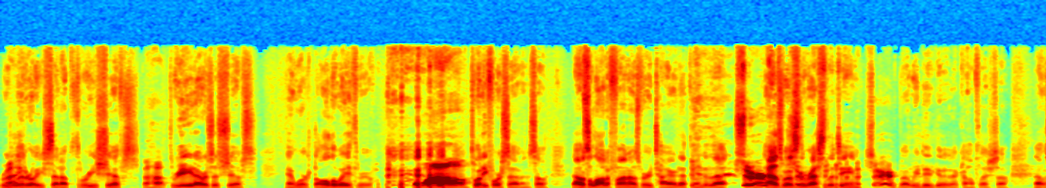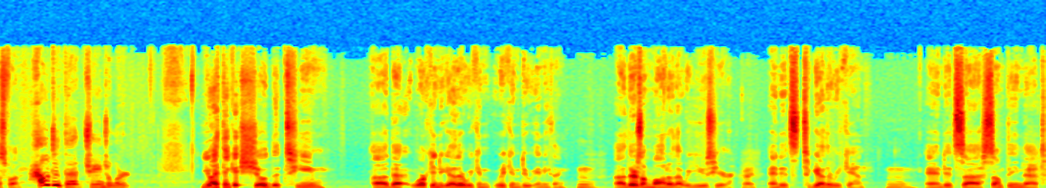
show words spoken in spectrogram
We Right. literally set up three shifts, Uh-huh. three eight hours of shifts, and worked all the way through, wow. 24/7. So that was a lot of fun. I was very tired at the end of that, Sure. as was sure. the rest of the team. Sure. But we did get it accomplished, so that was fun. How did that change Alert? You know, I think it showed the team uh, that working together, we can we can do anything. Uh, there's a motto that we use here, Right. and it's "Together we can," and it's uh, something that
